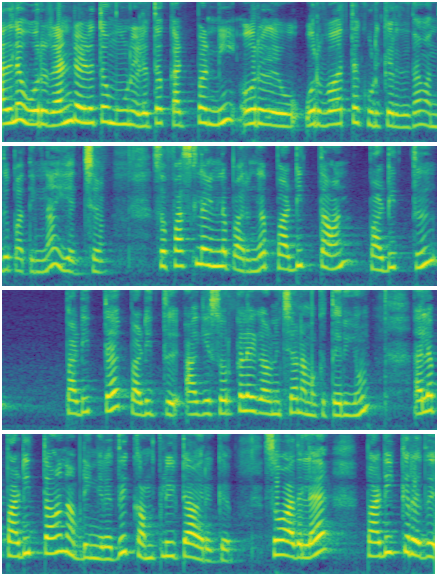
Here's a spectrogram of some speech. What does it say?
அதில் ஒரு ரெண்டு எழுத்தோ மூணு எழுத்தோ கட் பண்ணி ஒரு ஒரு வார்த்தை கொடுக்கறது தான் வந்து பார்த்திங்கன்னா எச்சம். ஸோ ஃபஸ்ட் லைனில் பாருங்கள் படித்தான் படித்து படித்த படித்து ஆகிய சொற்களை கவனித்தா நமக்கு தெரியும். அதில் படித்தான் அப்படிங்கிறது கம்ப்ளீட்டாக இருக்குது ஸோ அதில் படிக்கிறது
